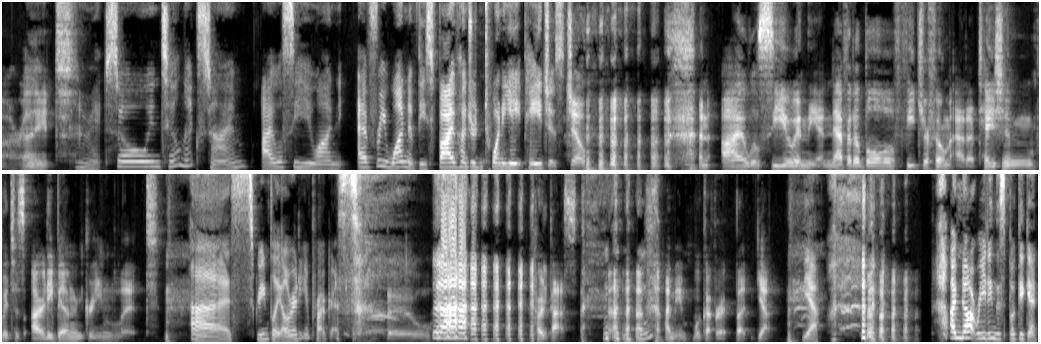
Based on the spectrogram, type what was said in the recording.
All right. All right. So until next time, I will see you on every one of these 528 pages, Joe. and I will see you in the inevitable feature film adaptation, which has already been greenlit. uh, screenplay already in progress. Boo. Hard pass. I mean, we'll cover it, but yeah. yeah. I'm not reading this book again.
